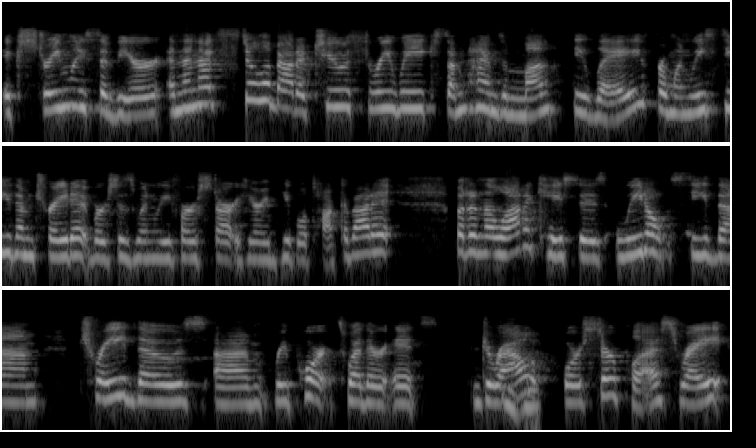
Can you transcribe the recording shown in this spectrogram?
extremely severe. And then that's still about a two, three week, sometimes a month delay from when we see them trade it versus when we first start hearing people talk about it. But in a lot of cases, we don't see them trade those um, reports, whether it's drought mm-hmm. or surplus, right?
